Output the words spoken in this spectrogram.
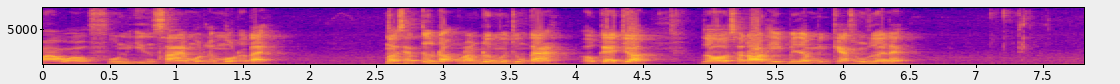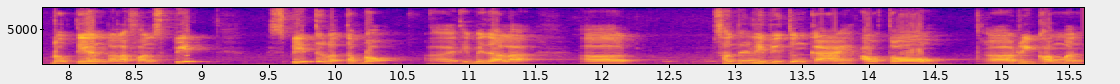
Powerful Insight 101 ở đây. Nó sẽ tự động random cho chúng ta. Ok chưa? Rồi sau đó thì bây giờ mình kéo xuống dưới này. Đầu tiên đó là phần speed. Speed tức là tốc độ. Đấy, thì bây giờ là uh, Sơn sẽ review từng cái auto uh, recommend.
